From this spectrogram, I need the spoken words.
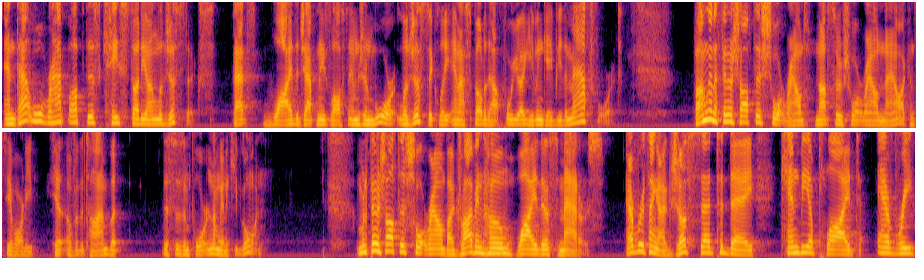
And that will wrap up this case study on logistics. That's why the Japanese lost Imjin War logistically, and I spelled it out for you. I even gave you the math for it. But I'm going to finish off this short round, not so short round now. I can see I've already hit over the time, but this is important. I'm going to keep going. I'm going to finish off this short round by driving home why this matters. Everything I just said today can be applied to every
